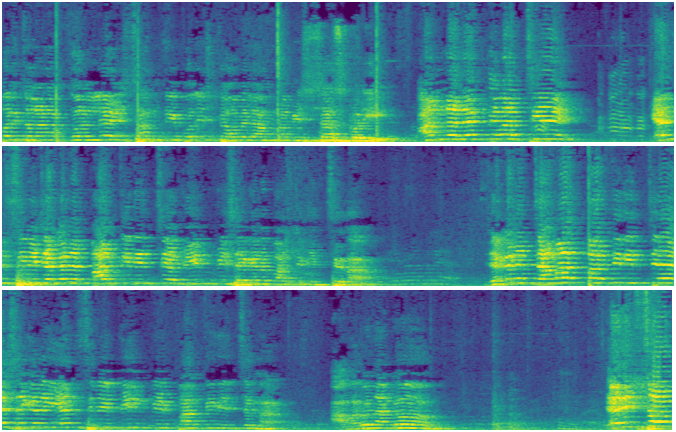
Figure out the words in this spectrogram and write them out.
পরিচালনা করলে শান্তি প্রতিষ্ঠা হবে আমরা বিশ্বাস করি আমরা দেখতে পাচ্ছি এনসিপি যেখানে প্রার্থী দিচ্ছে বিএনপি সেখানে প্রার্থী দিচ্ছে না যেখানে জামাত প্রার্থী দিচ্ছে সেখানে এনসিপি বিএনপি প্রার্থী দিচ্ছে না আবারও নাটক। এইসব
